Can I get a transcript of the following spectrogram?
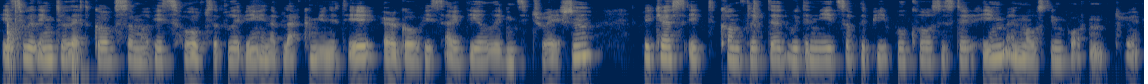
He's willing to let go of some of his hopes of living in a black community, ergo his ideal living situation, because it conflicted with the needs of the people closest to him and most important to him.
